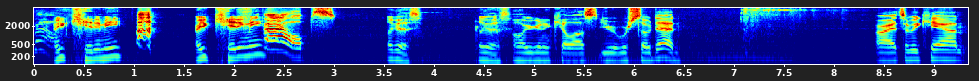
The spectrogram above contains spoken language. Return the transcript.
Are you kidding me? Ah! Are you kidding me? Phelps. Look at this. Look at this. Oh, you're gonna kill us. You're we're so dead. All right, so we can't.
